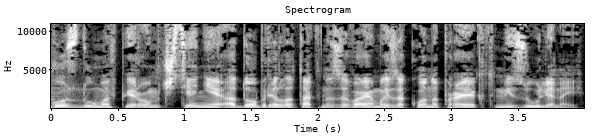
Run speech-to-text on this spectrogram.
Госдума в первом чтении одобрила так называемый законопроект Мизулиной.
